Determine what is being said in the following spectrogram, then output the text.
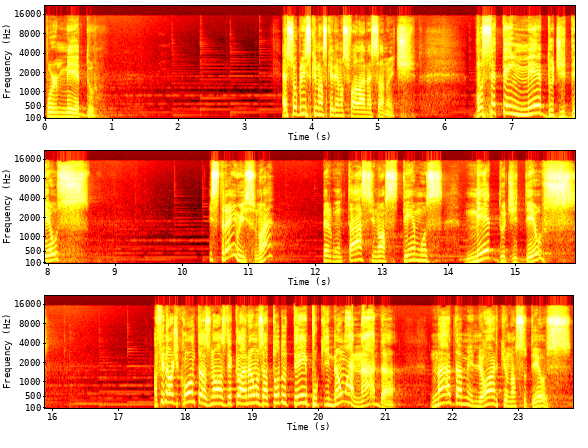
Por medo? É sobre isso que nós queremos falar nessa noite. Você tem medo de Deus? Estranho isso, não é? Perguntar se nós temos medo de Deus. Afinal de contas, nós declaramos a todo tempo que não há nada, nada melhor que o nosso Deus,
